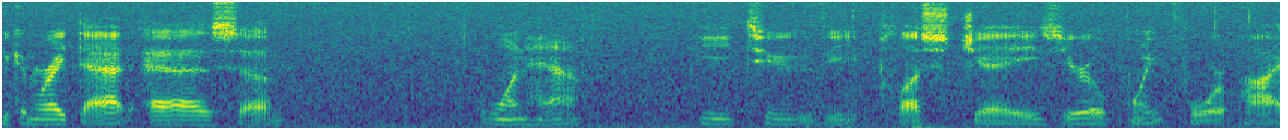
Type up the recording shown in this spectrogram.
we can write that as um, 1 half e to the plus j 0.4 pi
